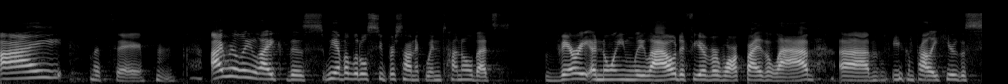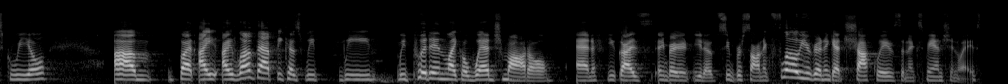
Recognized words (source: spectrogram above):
I, let's say, hmm. I really like this. We have a little supersonic wind tunnel that's very annoyingly loud. If you ever walk by the lab, um, you can probably hear the squeal. Um, but I, I love that because we, we, we put in like a wedge model. And if you guys, anybody, you know, supersonic flow, you're going to get shock waves and expansion waves.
